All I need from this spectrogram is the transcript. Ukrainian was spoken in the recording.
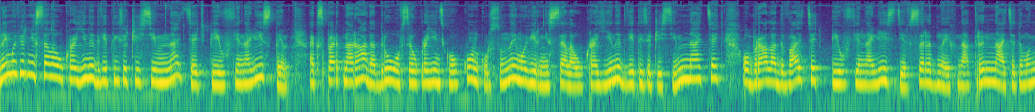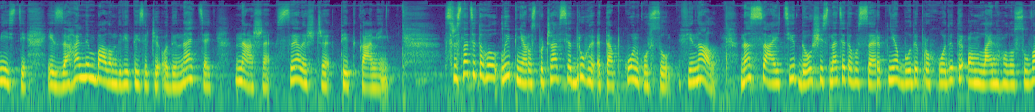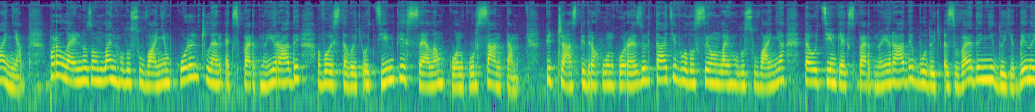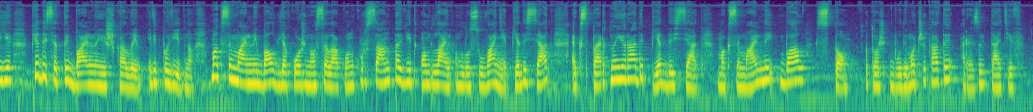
Неймовірні села України 2017 півфіналісти. Експертна рада другого всеукраїнського конкурсу Неймовірні села України 2017 обрала 20 півфіналістів. Серед них на 13-му місці із загальним балом 2011 наше селище під камінь. З 16 липня розпочався другий етап конкурсу фінал. На сайті до 16 серпня буде проходити онлайн-голосування. Паралельно з онлайн-голосуванням кожен член експертної ради виставить оцінки селам конкурсантам. Під час підрахунку результатів голоси онлайн-голосування та оцінки експертної ради будуть зведені до єдиної 50-бальної шкали. Відповідно, максимальний бал для кожного села конкурсанта від онлайн-голосування 50, експертної ради 50, максимальний бал 100. Отож, будемо чекати результатів.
